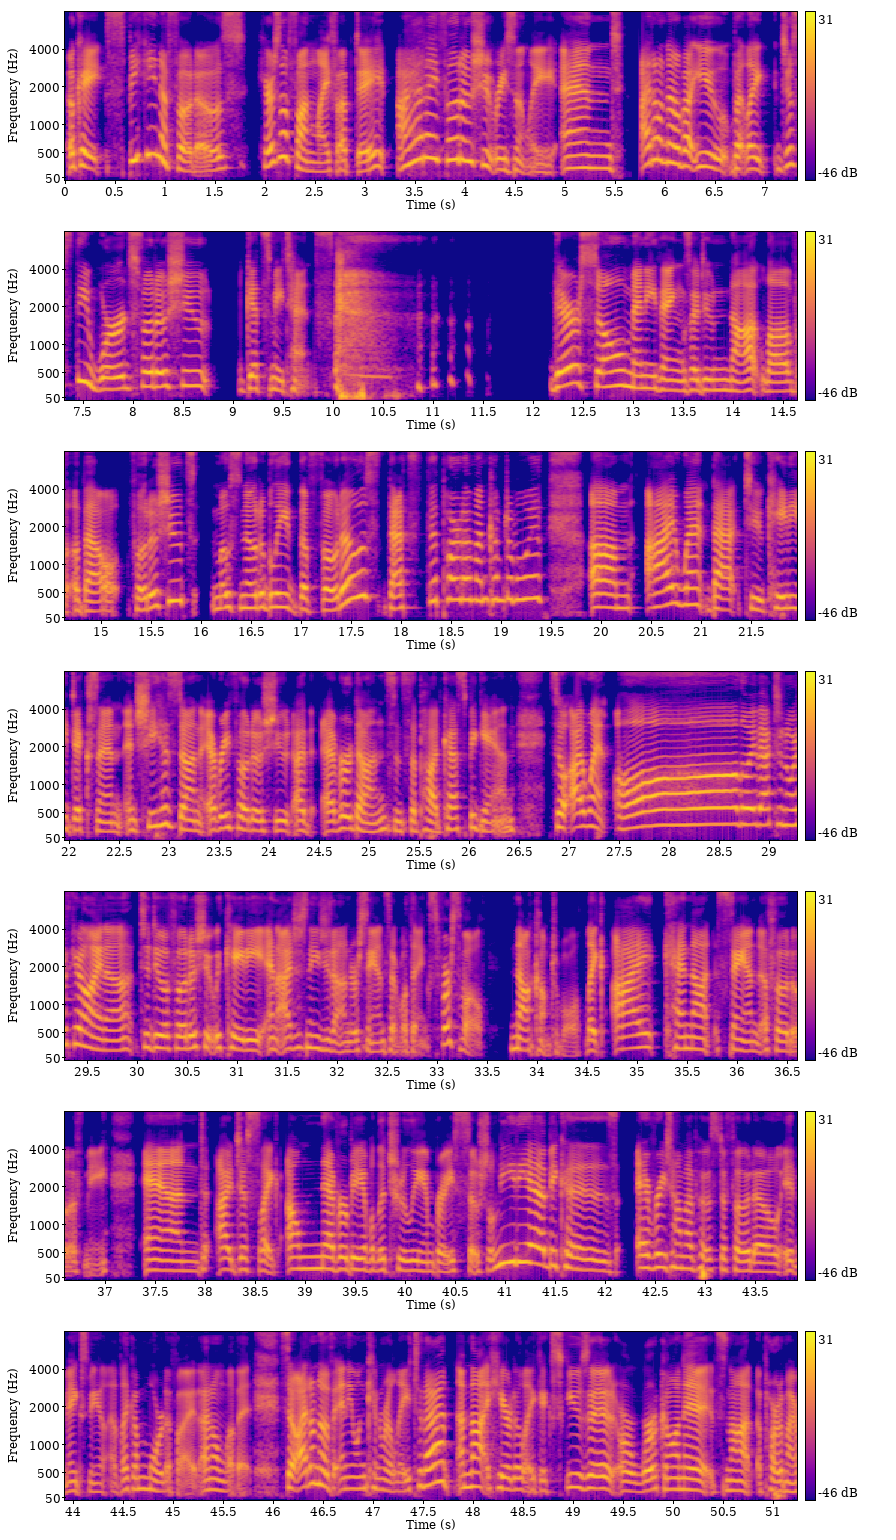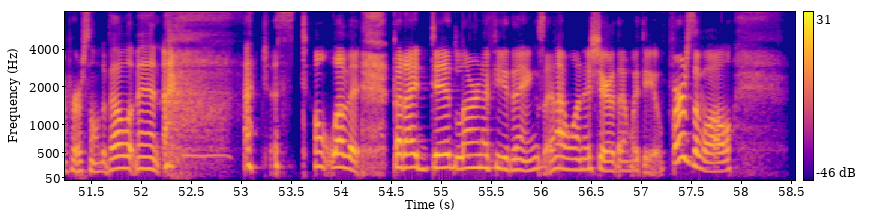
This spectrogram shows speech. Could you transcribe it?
Okay, speaking of photos, here's a fun life update. I had a photo shoot recently, and I don't know about you, but like just the words photo shoot gets me tense. There are so many things I do not love about photo shoots, most notably the photos. That's the part I'm uncomfortable with. Um, I went back to Katie Dixon, and she has done every photo shoot I've ever done since the podcast began. So I went all the way back to North Carolina to do a photo shoot with Katie, and I just need you to understand several things. First of all, not comfortable. Like I cannot stand a photo of me. And I just like I'll never be able to truly embrace social media because every time I post a photo, it makes me like I'm mortified. I don't love it. So I don't know if anyone can relate to that. I'm not here to like excuse it or work on it. It's not a part of my personal development. I just don't love it. But I did learn a few things and I want to share them with you. First of all,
